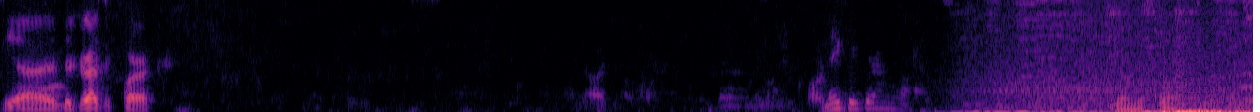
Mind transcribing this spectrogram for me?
cool. yeah the Jurassic Park. Make it grandma. Go in the store and see what's in there.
